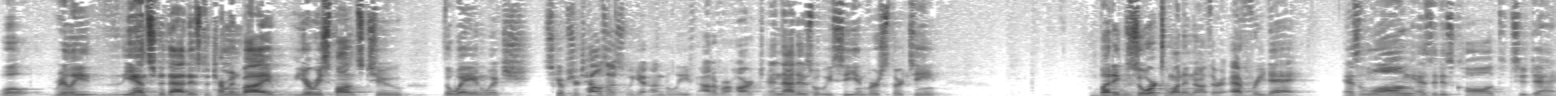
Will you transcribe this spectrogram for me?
Well, really, the answer to that is determined by your response to the way in which Scripture tells us we get unbelief out of our heart. And that is what we see in verse 13. But exhort one another every day, as long as it is called today,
